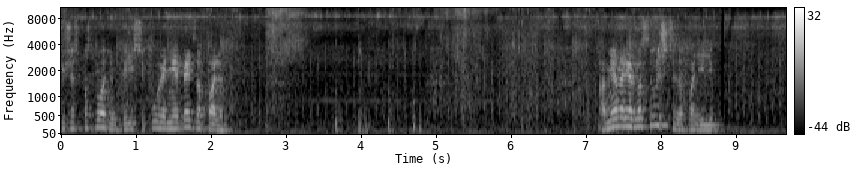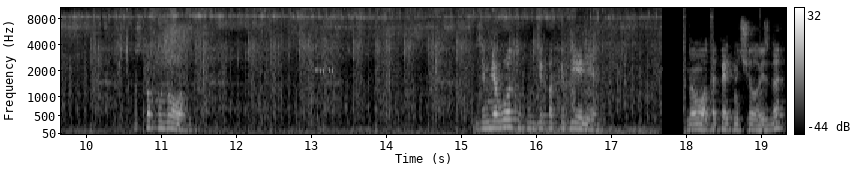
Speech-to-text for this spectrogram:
сейчас посмотрим, пересеку, и они опять запалят. А меня, наверное, слышите, запалили. Стопудово. Земля, воздух, где подкрепление. Ну вот, опять началось, да?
